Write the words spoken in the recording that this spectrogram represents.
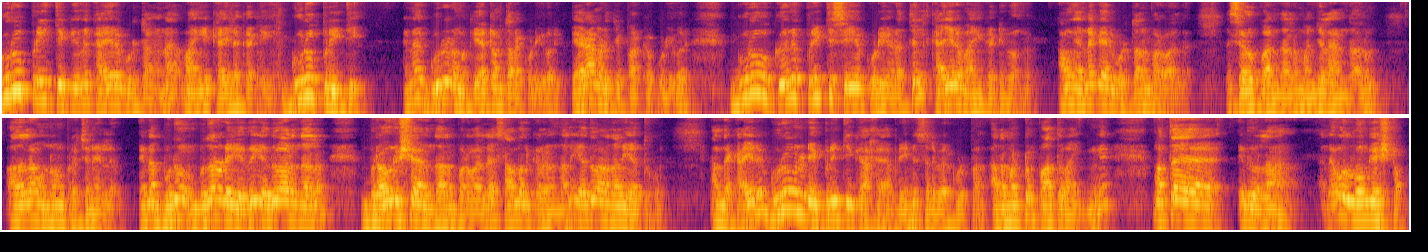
குரு பிரீத்திக்குன்னு கயிறை கொடுத்தாங்கன்னா வாங்கி கையில் கட்டிங்க. குரு பிரீத்தி. ஏன்னா குரு நமக்கு ஏற்றம் தரக்கூடியவர் ஏழாம் இடத்தை பார்க்கக்கூடியவர். குருவுக்குன்னு பிரீத்தி செய்யக்கூடிய இடத்தில் கயிறை வாங்கி கட்டிக்குவாங்க அவங்க என்ன கயிறு கொடுத்தாலும் பரவாயில்ல. சிவப்பாக இருந்தாலும் மஞ்சளாக இருந்தாலும் அதெல்லாம் ஒன்றும் பிரச்சனை இல்லை. ஏன்னா புது புதனுடைய இது எதுவாக இருந்தாலும் ப்ரௌனிஷாக இருந்தாலும் பரவாயில்ல சாம்பல் கலர் இருந்தாலும் எதுவாக இருந்தாலும் ஏற்றுக்கும். அந்த கயிறு குருவனுடைய பிரீத்திக்காக அப்படின்னு சில பேர் கொடுப்பாங்க. அதை மட்டும் பார்த்து வாங்கிக்கிங்க. மற்ற இதுவெல்லாம் ஒரு உங்கள் இஷ்டம்.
